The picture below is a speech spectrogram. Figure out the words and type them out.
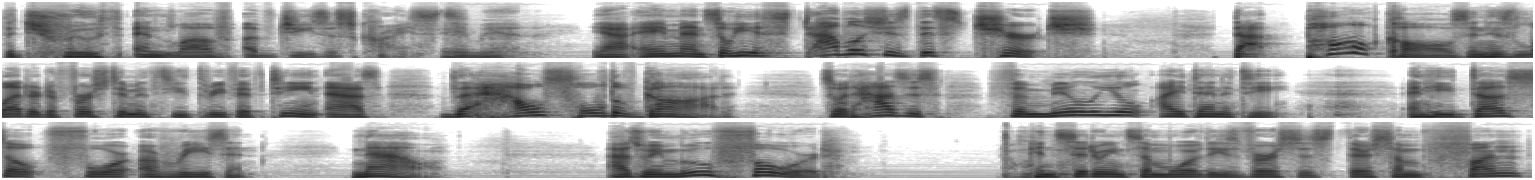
the truth and love of Jesus Christ. Amen. Yeah, amen. So he establishes this church that Paul calls in his letter to 1 Timothy 3:15 as the household of God. So it has this familial identity and he does so for a reason. Now, as we move forward, considering some more of these verses, there's some fun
